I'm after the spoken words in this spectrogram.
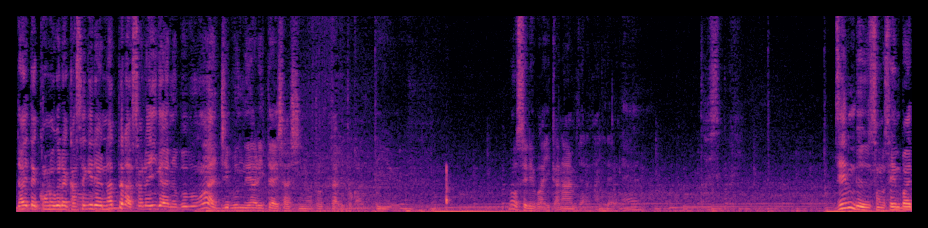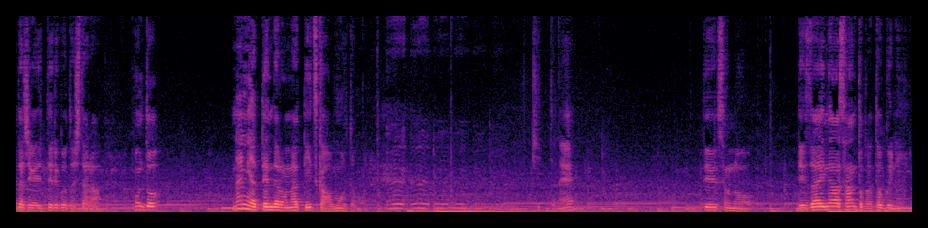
大体このぐらい稼げるようになったらそれ以外の部分は自分のやりたい写真を撮ったりとかっていうのをすればいいかなみたいな感じだよね。全部その先輩たちが言ってることしたら本当何やってんだろうなっていつかは思うと思うのよ。ねきっとね。でそのデザイナーさんとか特に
